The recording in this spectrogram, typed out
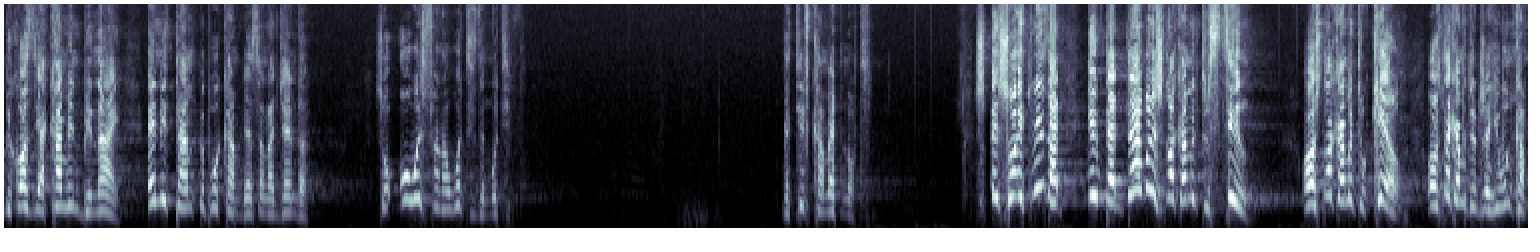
because they are coming benign. Anytime people come, there's an agenda. So always find out what is the motive. The thief cometh not. So it means that if the devil is not coming to steal, or it's not coming to kill, or it's not coming to destroy, he won't come.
